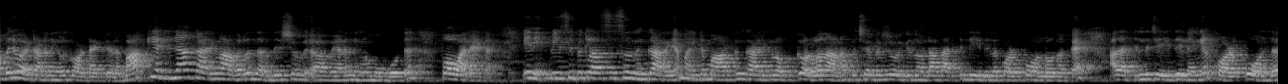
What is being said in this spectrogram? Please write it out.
അവരുമായിട്ടാണ് നിങ്ങൾ കോൺടാക്ട് ചെയ്യുന്നത് ബാക്കി എല്ലാ കാര്യങ്ങളും അവരുടെ നിർദ്ദേശം വേണം നിങ്ങൾ മുമ്പോട്ട് പോകാനായിട്ട് ഇനി പി സി പി ക്ലാസ്സസ് നിങ്ങൾക്ക് അറിയാം. അതിന്റെ മാർക്കും കാര്യങ്ങളും ഒക്കെ ഉള്ളതാണ്. അപ്പോൾ ചിലർ ചോദിക്കുന്നുണ്ട് അത് അറ്റൻഡ് ചെയ്തില്ല കുഴപ്പമുണ്ടോ? എന്നൊക്കെ. അത് അറ്റൻഡ് ചെയ്തില്ലെങ്കിൽ കുഴപ്പമുണ്ട്.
